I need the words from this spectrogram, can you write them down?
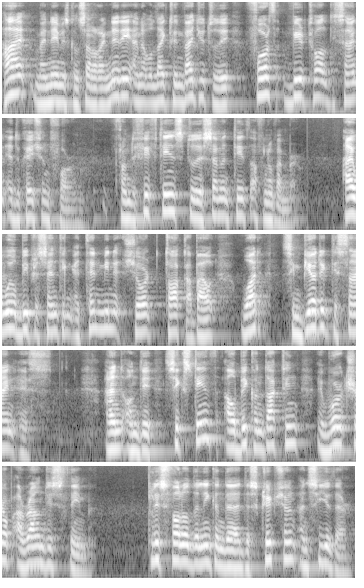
Hi, my name is Gonzalo Ragneri and I would like to invite you to the fourth Virtual Design Education Forum from the 15th to the 17th of November. I will be presenting a 10-minute short talk about what symbiotic design is. And on the 16th, I'll be conducting a workshop around this theme. Please follow the link in the description and see you there.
